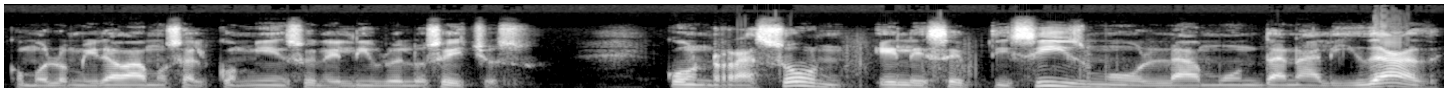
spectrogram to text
como lo mirábamos al comienzo en el libro de los Hechos. Con razón, el escepticismo, la mundanalidad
